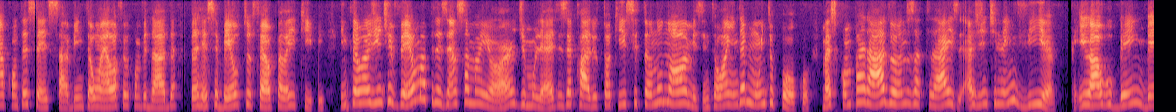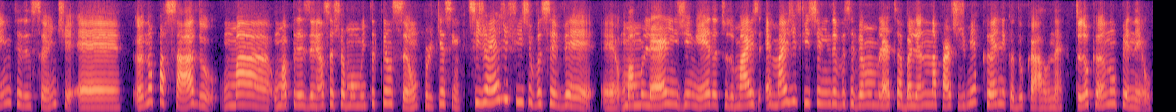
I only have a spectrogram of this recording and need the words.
acontecesse, sabe? Então ela foi convidada para receber o troféu pela equipe. Então a gente vê uma presença maior de mulheres, é claro, eu tô aqui citando nomes, então ainda é muito pouco, mas comparado anos atrás, a gente nem via. E algo bem, bem interessante é, ano passado, uma, uma presença chamou muita atenção, porque assim, se já é difícil você ver é, uma mulher engenheira tudo mais, é mais difícil ainda você ver uma mulher trabalhando na parte de mecânica do carro, né? Trocando um pneu.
